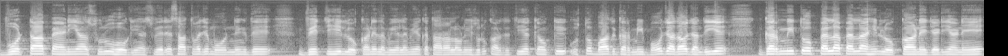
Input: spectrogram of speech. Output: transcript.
ਵੋਟਾਂ ਪੈਣੀਆਂ ਸ਼ੁਰੂ ਹੋ ਗਈਆਂ। ਸਵੇਰੇ 7 ਵਜੇ ਮਾਰਨਿੰਗ ਦੇ ਵਿੱਚ ਹੀ ਲੋਕਾਂ ਨੇ ਲੰਮੀਆਂ-ਲੰਮੀਆਂ ਕਤਾਰਾਂ ਲਾਉਣੀਆਂ ਸ਼ੁਰੂ ਕਰ ਦਿੱਤੀ ਹੈ ਕਿਉਂਕਿ ਉਸ ਤੋਂ ਬਾਅਦ ਗਰਮੀ ਬਹੁਤ ਜ਼ਿਆਦਾ ਹੋ ਜਾਂਦੀ ਹੈ ਗਰਮੀ ਤੋਂ ਪਹਿਲਾਂ ਪਹਿਲਾਂ ਹੀ ਲੋਕਾਂ ਨੇ ਜਿਹੜੀਆਂ ਨੇ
